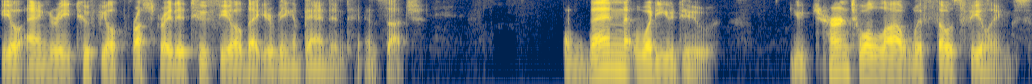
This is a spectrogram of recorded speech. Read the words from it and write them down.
feel angry, to feel frustrated, to feel that you're being abandoned and such. And then what do you do? You turn to Allah with those feelings.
